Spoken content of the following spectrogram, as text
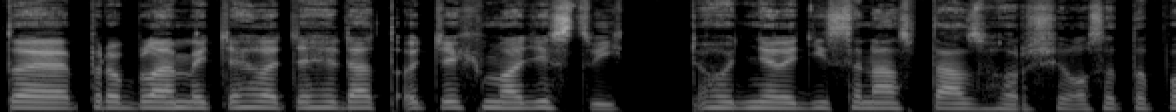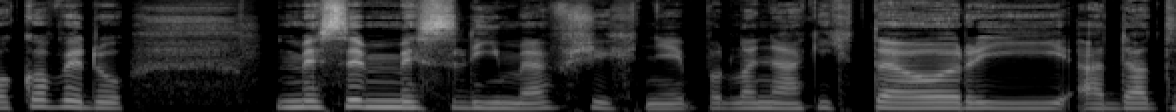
To je problém i těchto těch dat o těch mladistvích hodně lidí se nás ptá, zhoršilo se to po covidu. My si myslíme všichni podle nějakých teorií a dat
